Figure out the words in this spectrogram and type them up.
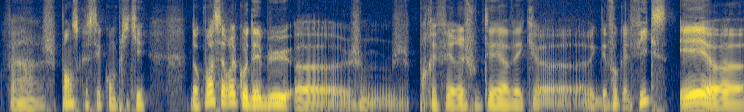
Enfin, je pense que c'est compliqué. Donc moi, c'est vrai qu'au début, euh, je, préférais shooter avec, euh, avec des focales fixes euh,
